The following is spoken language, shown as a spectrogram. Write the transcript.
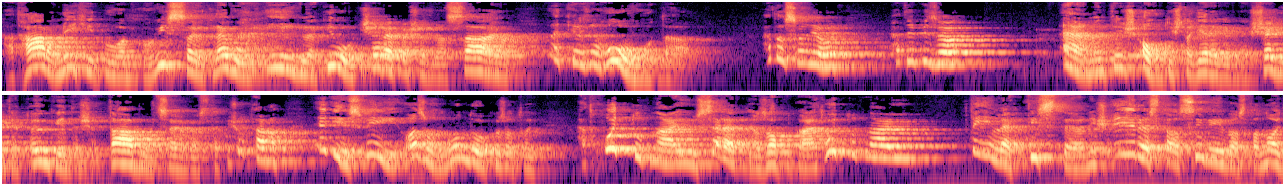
hát három-négy hét múlva, amikor visszajött, le volt égve, ki volt cserepesedve a szája, megkérdezem, hol voltál? Hát azt mondja, hogy hát ő bizony elment és autista gyerekeknek segített, önkéntesen tábort szerveztek, és utána egész végig azon gondolkozott, hogy Hát hogy tudná ő szeretni az apukáját, hogy tudná ő tényleg tisztelni, és érezte a szívébe azt a nagy,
